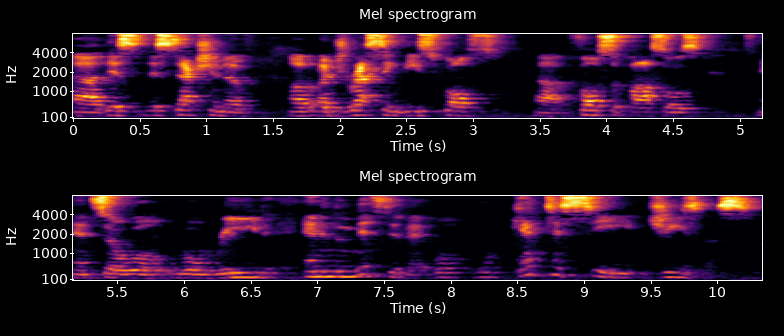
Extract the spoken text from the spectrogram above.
Uh, this this section of, of addressing these false uh, false apostles, and so we'll we'll read, and in the midst of it, we'll we'll get to see Jesus.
